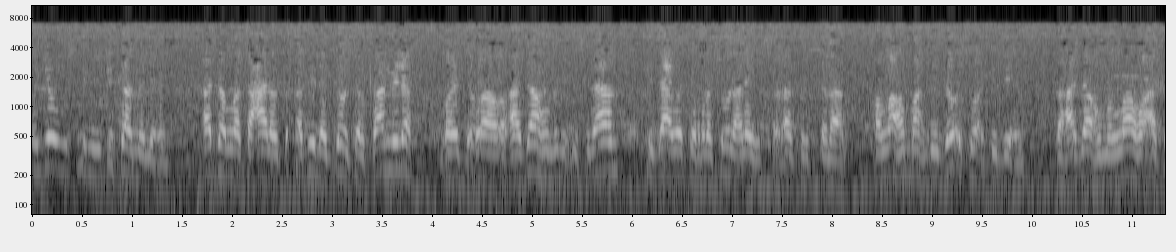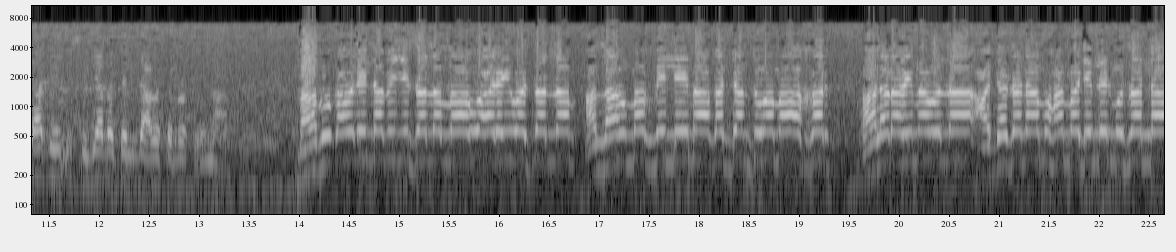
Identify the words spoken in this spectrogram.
وجو مسلمين بكاملهم. هدى الله تعالى قبيلة دوس الكاملة وهداهم الإسلام بدعوة الرسول عليه الصلاة والسلام. اللهم اهد دوس وأتي بهم. فهداهم الله وأتى بهم استجابة لدعوة الرسول. نعم. باب قول النبي صلى الله عليه وسلم اللهم اغفر لي ما قدمت وما أخرت. قال رحمه الله حدثنا محمد بن المثنى.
